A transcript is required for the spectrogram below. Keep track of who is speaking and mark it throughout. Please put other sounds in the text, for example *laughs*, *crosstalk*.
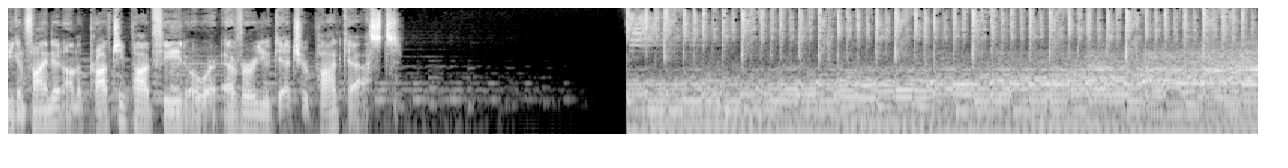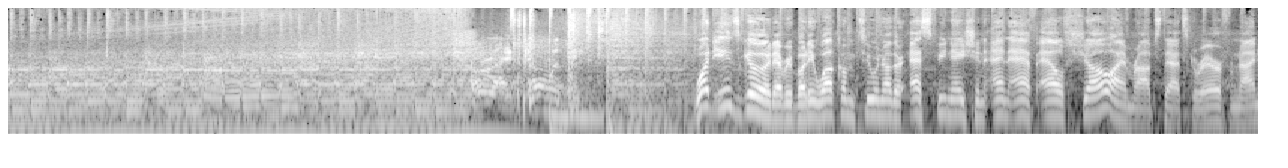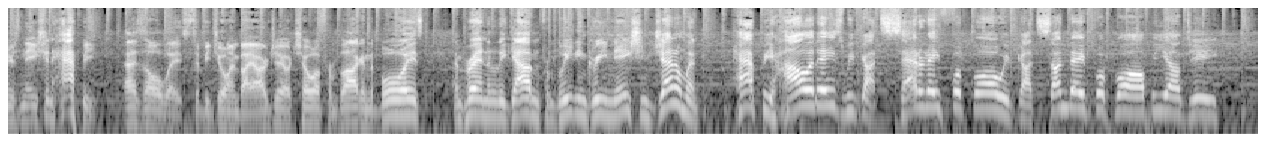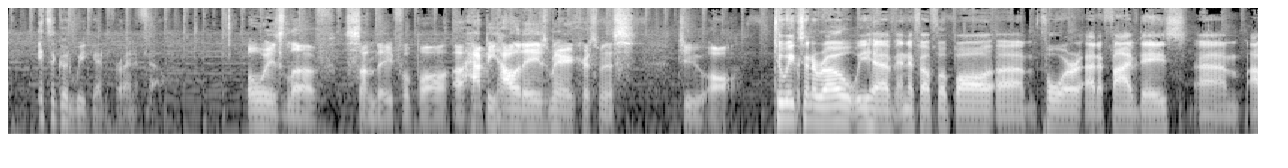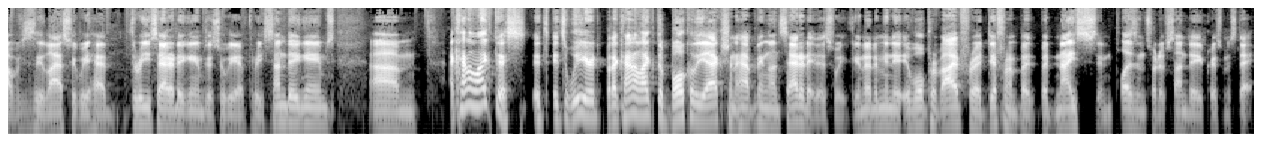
Speaker 1: You can find it on the Prop G Pod feed or wherever you get your podcasts. All right, come with me.
Speaker 2: What is good, everybody? Welcome to another SB Nation NFL show. I'm Rob Stats Guerrera from Niners Nation. Happy, as always, to be joined by RJ Ochoa from Blogging the Boys and Brandon Lee Gowton from Bleeding Green Nation. Gentlemen, happy holidays. We've got Saturday football, we've got Sunday football, BLG. It's a good weekend for NFL.
Speaker 3: Always love Sunday football. Uh, happy holidays, Merry Christmas to all.
Speaker 4: Two weeks in a row, we have NFL football. Um, four out of five days. Um, obviously, last week we had three Saturday games. This week we have three Sunday games. Um, I kind of like this. It's it's weird, but I kind of like the bulk of the action happening on Saturday this week. You know what I mean? It, it, will provide for a different but but nice and pleasant sort of Sunday Christmas day.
